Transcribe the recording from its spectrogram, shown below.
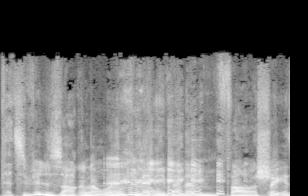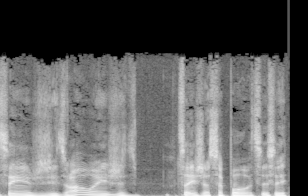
t'as-tu vu le Zorlon, hein, qui met des bonhommes fâchés, tu sais? J'ai dit, ah ouais, j'ai dit, tu sais, je sais pas, tu sais, c'est...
